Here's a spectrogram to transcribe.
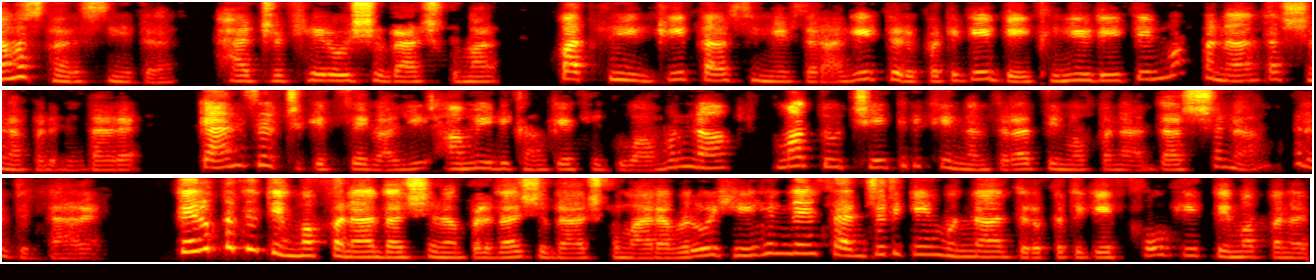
ನಮಸ್ಕಾರ ಸ್ನೇಹಿತರೆ ಹ್ಯಾಟ್ರಿಕ್ ಹೀರೋ ಶಿವರಾಜ್ ಕುಮಾರ್, ಪತ್ನಿ ಗೀತಾ ಸಮೇತರಾಗಿ ತಿರುಪತಿಗೆ ಭೇಟಿ ನೀಡಿ ತಿಮ್ಮಪ್ಪನ ದರ್ಶನ ಪಡೆದಿದ್ದಾರೆ. ಕ್ಯಾನ್ಸರ್ ಚಿಕಿತ್ಸೆಗಾಗಿ ಅಮೆರಿಕಾಗೆ ಹೋಗುವ ಮುನ್ನ ಮತ್ತು ಚೇತರಿಕೆ ನಂತರ ತಿಮ್ಮಪ್ಪನ ದರ್ಶನ ಪಡೆದಿದ್ದಾರೆ. ತಿರುಪತಿ ತಿಮ್ಮಪ್ಪನ ದರ್ಶನ ಪಡೆದ ಶಿವರಾಜ್ ಕುಮಾರ್ ಅವರು ಈ ಹಿಂದೆ ಸರ್ಜರಿಗೆ ಮುನ್ನ ತಿರುಪತಿಗೆ ಹೋಗಿ ತಿಮ್ಮಪ್ಪನ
